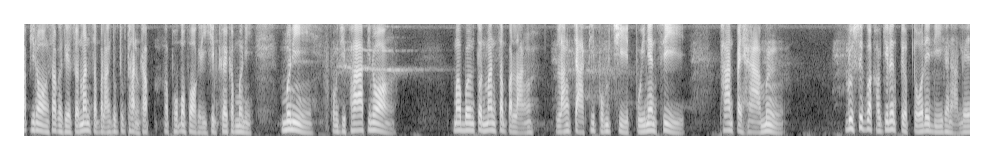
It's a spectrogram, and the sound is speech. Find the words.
บพี่น้องชาวเกษตรสวนมันสำปะหลังทุกๆท่านครับมาพบมาพอกันอีกเช่นเคยกับมื่อนี้มื่อนี้ผมสิพาพี่น้อง มาเบิงต้นมันสำปะหลัง หลังจากที่ผมฉีดปุ๋ยแนนซี่ผ่านไปหามือรู้สึกว่าเขาจะเริ่มเติบโตได้ดีขนาดเลย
